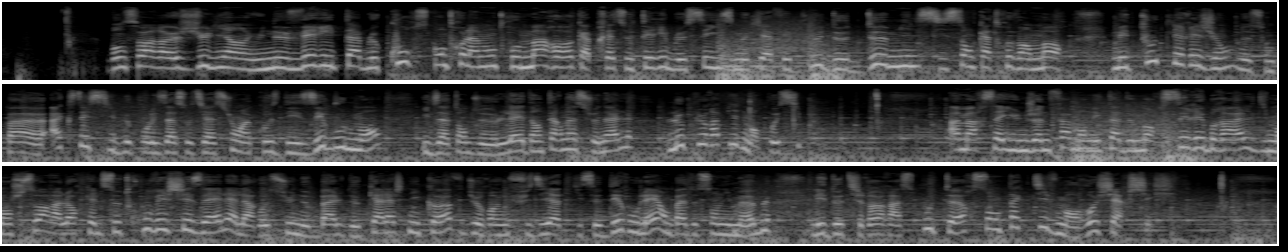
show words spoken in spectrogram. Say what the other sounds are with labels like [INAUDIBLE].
Bonsoir euh, Julien. Une véritable course contre la montre au Maroc après ce terrible séisme qui a fait plus de 2680 morts. Mais toutes les régions ne sont pas euh, accessibles pour les associations à cause des éboulements. Ils attendent de l'aide internationale le plus rapidement possible. À Marseille, une jeune femme en état de mort cérébrale dimanche soir alors qu'elle se trouvait chez elle. Elle a reçu une balle de Kalachnikov durant une fusillade qui se déroulait en bas de son immeuble. Les deux tireurs à scooter sont activement recherchés.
